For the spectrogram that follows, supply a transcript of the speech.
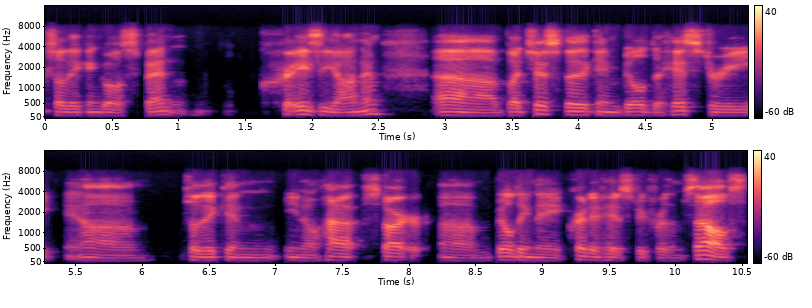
so they can go spend crazy on them, uh, but just so they can build the history, um, so they can you know have start um, building a credit history for themselves.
